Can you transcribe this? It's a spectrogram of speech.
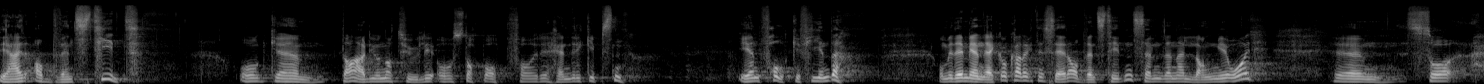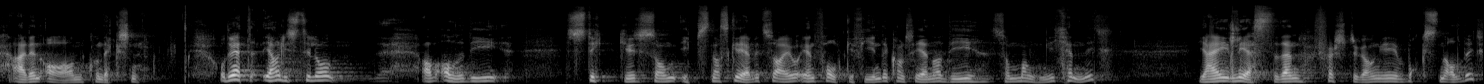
Det er adventstid. Og eh, da er det jo naturlig å stoppe opp for Henrik Ibsen. En folkefiende. Og med det mener jeg ikke å karakterisere adventstiden, selv om den er lang i år. Eh, så er det en annen connection. Og du vet, jeg har lyst til å Av alle de stykker som Ibsen har skrevet, så er jo 'En folkefiende' kanskje en av de som mange kjenner. Jeg leste den første gang i voksen alder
